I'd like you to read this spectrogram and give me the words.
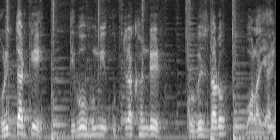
হরিদ্বারকে দেবভূমি উত্তরাখণ্ডের প্রবেশদ্বারও বলা যায়।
